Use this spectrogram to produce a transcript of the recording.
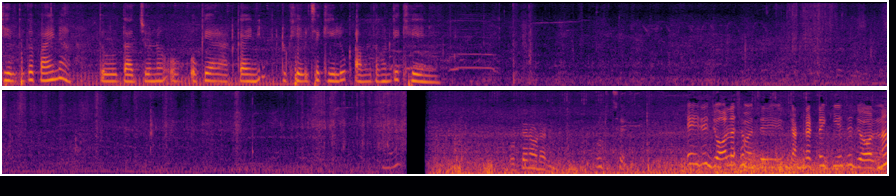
খেলতে তো পাই না, তো তার জন্য ওকে আর আটকায়নি। একটু খেলছে, খেলুক, আমরা তখনকে খেয়ে নিই। উঠছে না ওঠানি? উঠছে। এই যে জল আছে মানে এই ট্রাক্টরটায় কি আছে জল না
